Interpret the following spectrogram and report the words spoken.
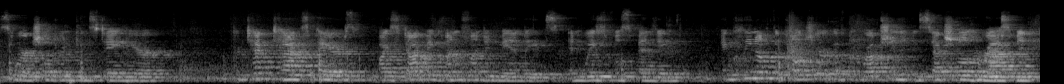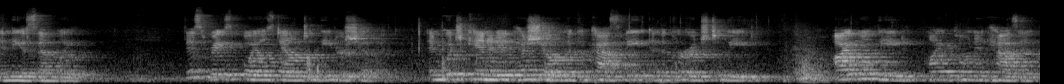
so our children can stay here, protect taxpayers by stopping unfunded mandates and wasteful spending, and clean up the culture of corruption and sexual harassment in the Assembly. This race boils down to leadership, and which candidate has shown the capacity and the courage to lead. I will lead, my opponent hasn't.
